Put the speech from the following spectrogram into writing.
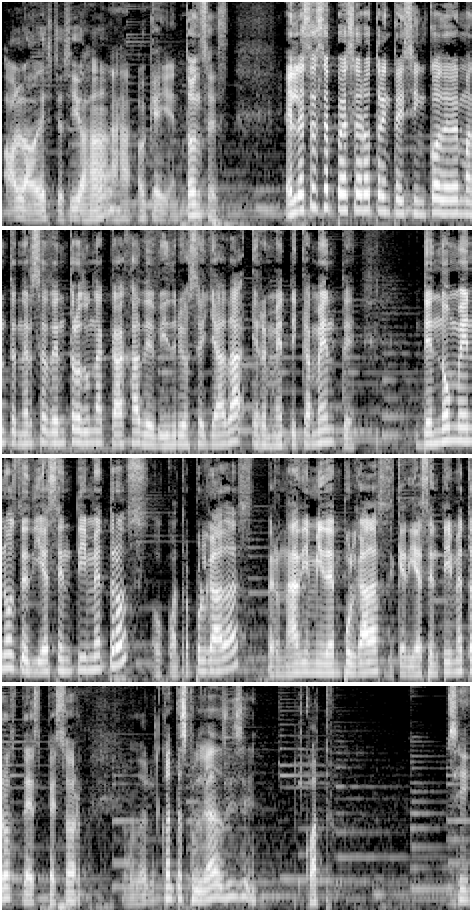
A la bestia, sí, ajá. Ajá, ok. Entonces, el SCP-035 debe mantenerse dentro de una caja de vidrio sellada herméticamente. De no menos de 10 centímetros o 4 pulgadas, pero nadie mide en pulgadas, así que 10 centímetros de espesor. ¿Cuántas pulgadas dice? 4. Sí.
